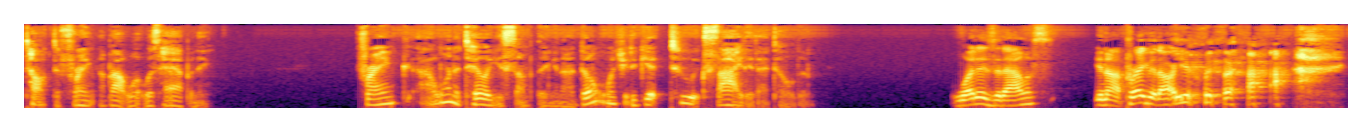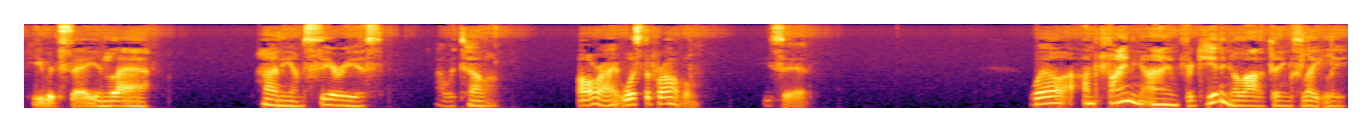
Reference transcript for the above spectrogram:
talk to Frank about what was happening. Frank, I want to tell you something, and I don't want you to get too excited, I told him. What is it, Alice? You're not pregnant, are you? he would say and laugh. Honey, I'm serious, I would tell him. All right, what's the problem? He said. Well, I'm finding I am forgetting a lot of things lately.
